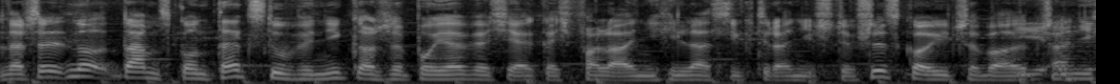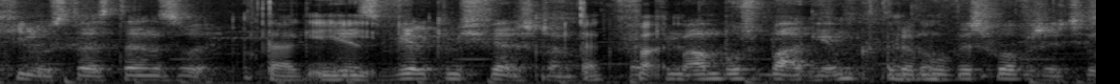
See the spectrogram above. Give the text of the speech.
Znaczy, no tam z kontekstu wynika, że pojawia się jakaś fala anihilacji, która niszczy wszystko i trzeba... I czy- Anihilus to jest ten zły. tak, I i, jest wielkim świerszczem, Tak, fa- takim ambushbagiem, któremu wyszło w życiu.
